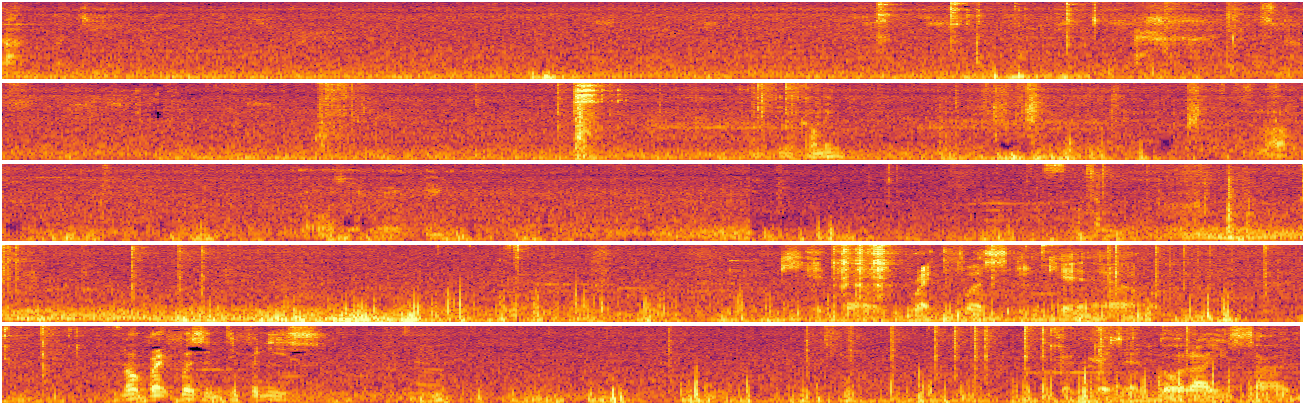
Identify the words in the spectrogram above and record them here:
come coming. Oh, ah. that was a real thing. Get out. Breakfast in KL. Not breakfast in Tiffany's. No. Breakfast at Dora Isan.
